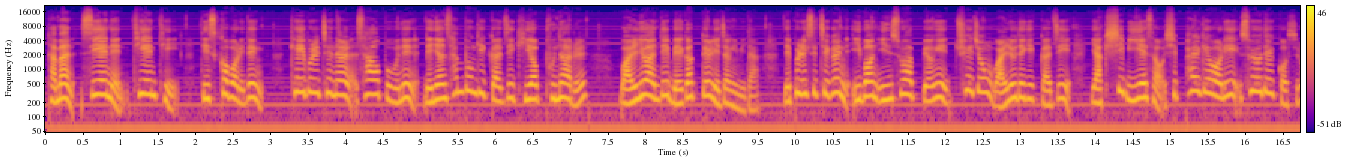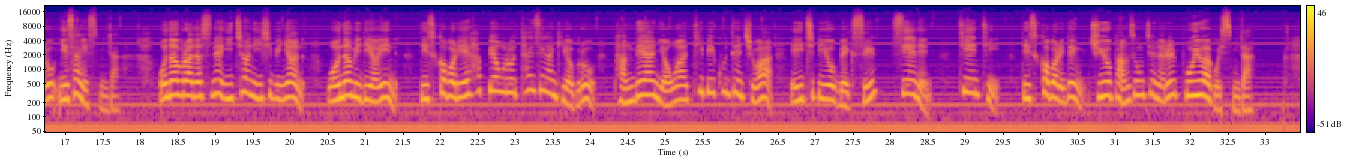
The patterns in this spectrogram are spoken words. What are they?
다만 CNN, TNT, 디스커버리 등 케이블 채널 사업 부문은 내년 3분기까지 기업 분할을 완료한 뒤 매각될 예정입니다. 넷플릭스 측은 이번 인수합병이 최종 완료되기까지 약 12에서 18개월이 소요될 것으로 예상했습니다. 워너브라더스는 2022년 워너미디어인 디스커버리의 합병으로 탄생한 기업으로 방대한 영화 TV 콘텐츠와 HBO 맥스, CNN, TNT, 디스커버리 등 주요 방송 채널을 보유하고 있습니다.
